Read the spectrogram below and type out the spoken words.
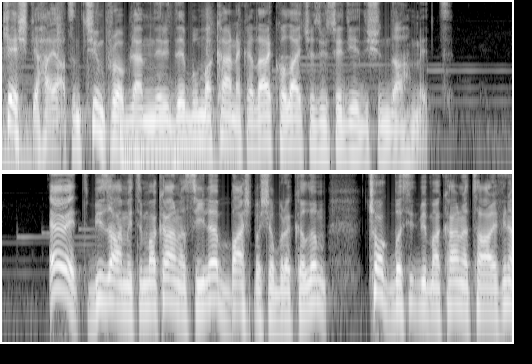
keşke hayatın tüm problemleri de bu makarna kadar kolay çözülse diye düşündü Ahmet. Evet biz Ahmet'in makarnasıyla baş başa bırakalım. Çok basit bir makarna tarifine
